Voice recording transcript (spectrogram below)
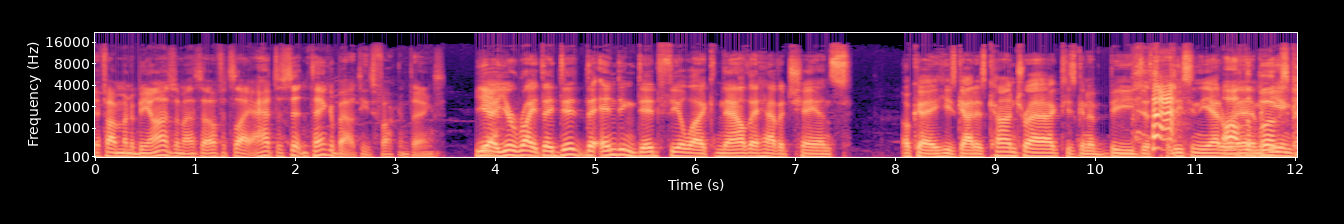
if I'm going to be honest with myself, it's like I have to sit and think about these fucking things. Yeah, you're right. They did the ending did feel like now they have a chance. Okay, he's got his contract. He's gonna be just policing the outer Off the books he and Grogu-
